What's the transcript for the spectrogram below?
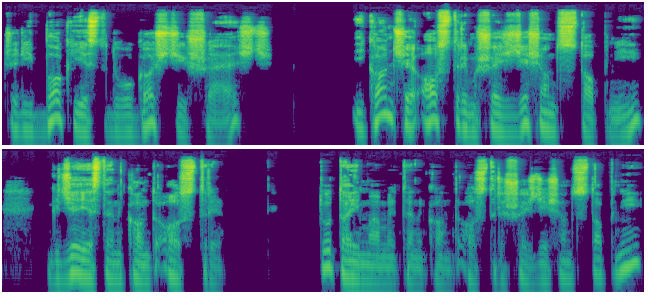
czyli bok jest długości 6 i kącie ostrym 60 stopni. Gdzie jest ten kąt ostry? Tutaj mamy ten kąt ostry 60 stopni.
